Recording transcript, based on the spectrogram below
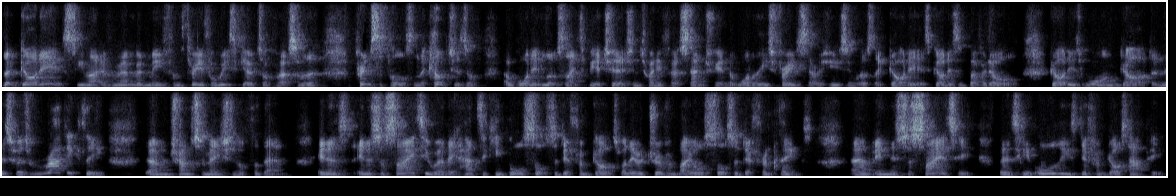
that God is. You might have remembered me from three or four weeks ago talking about some of the principles and the cultures of, of what it looks like to be a church in the 21st century. And that one of these phrases I was using was that God is, God is above it all. God is one God. And this was radically um, transformational for them in a, in a society where they had to keep all sorts of different gods, where they were driven by all sorts of different things. Um, in this society, they had to keep all these different gods happy.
